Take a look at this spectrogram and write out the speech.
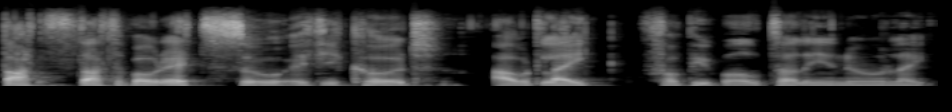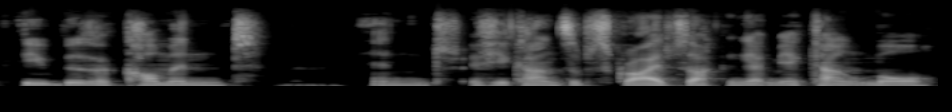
that's that's about it. So if you could I would like for people to you know like leave us a comment. And if you can subscribe so I can get my account more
